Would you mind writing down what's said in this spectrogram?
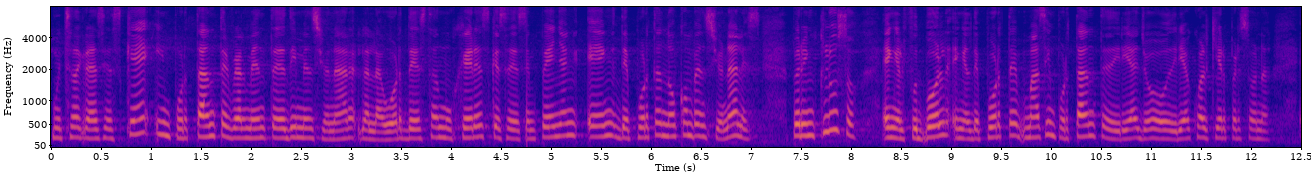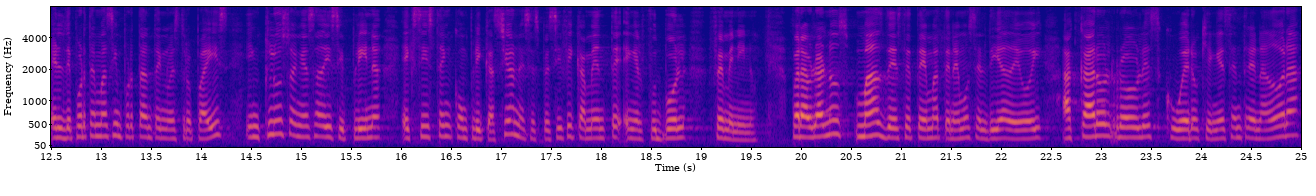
Muchas gracias. Qué importante realmente es dimensionar la labor de estas mujeres que se desempeñan en deportes no convencionales, pero incluso en el fútbol, en el deporte más importante, diría yo, o diría cualquier persona, el deporte más importante en nuestro país, incluso en esa disciplina existen complicaciones, específicamente en el fútbol femenino. Para hablarnos más de este tema, tenemos el día de hoy a Carol Robles Cuero, quien es entrenadora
